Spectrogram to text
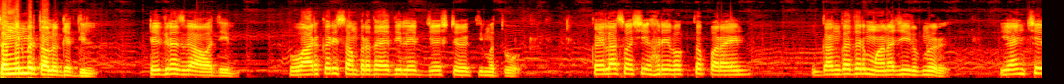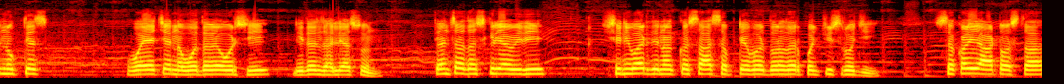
संगमनेर तालुक्यातील टेग्रज गावातील वारकरी संप्रदायातील एक ज्येष्ठ व्यक्तिमत्व कैलासवासी हरिभक्त परायण गंगाधर मानाजी रुग्णर यांचे नुकतेच वयाच्या नव्वदाव्या वर्षी निधन झाले असून त्यांचा दशक्रियाविधी शनिवार दिनांक सहा सप्टेंबर दोन हजार पंचवीस रोजी सकाळी आठ वाजता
